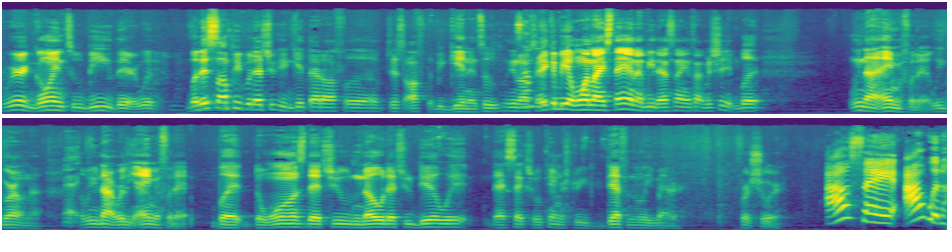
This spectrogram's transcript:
we're going to be there with. It. But it's some people that you can get that off of just off the beginning too. You know what I'm saying? It could be a one night stand and be that same type of shit, but we're not aiming for that. We grown now, so we not really aiming for that. But the ones that you know that you deal with, that sexual chemistry definitely matter, for sure. I'll say I would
